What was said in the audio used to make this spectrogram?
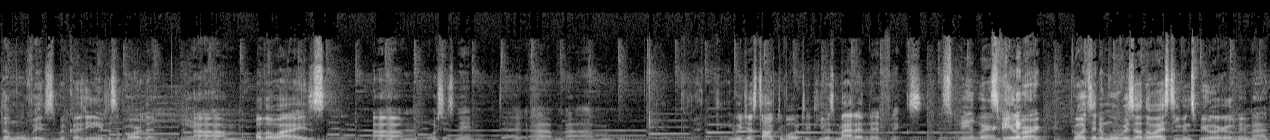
the movies because you need to support them. Yeah. Um, otherwise, um, what's his name? Um, um, we just talked about it. He was mad at Netflix. Spielberg. Spielberg. Go to the movies, otherwise Steven Spielberg will be mad.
